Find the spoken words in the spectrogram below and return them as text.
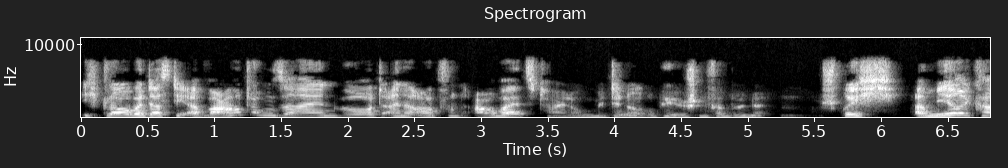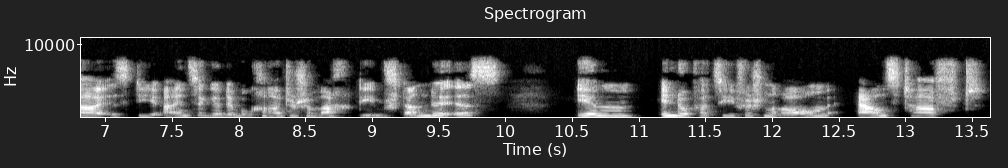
ich glaube, dass die Erwartung sein wird, eine Art von Arbeitsteilung mit den europäischen Verbündeten. Sprich, Amerika ist die einzige demokratische Macht, die imstande ist, im indopazifischen Raum ernsthaft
